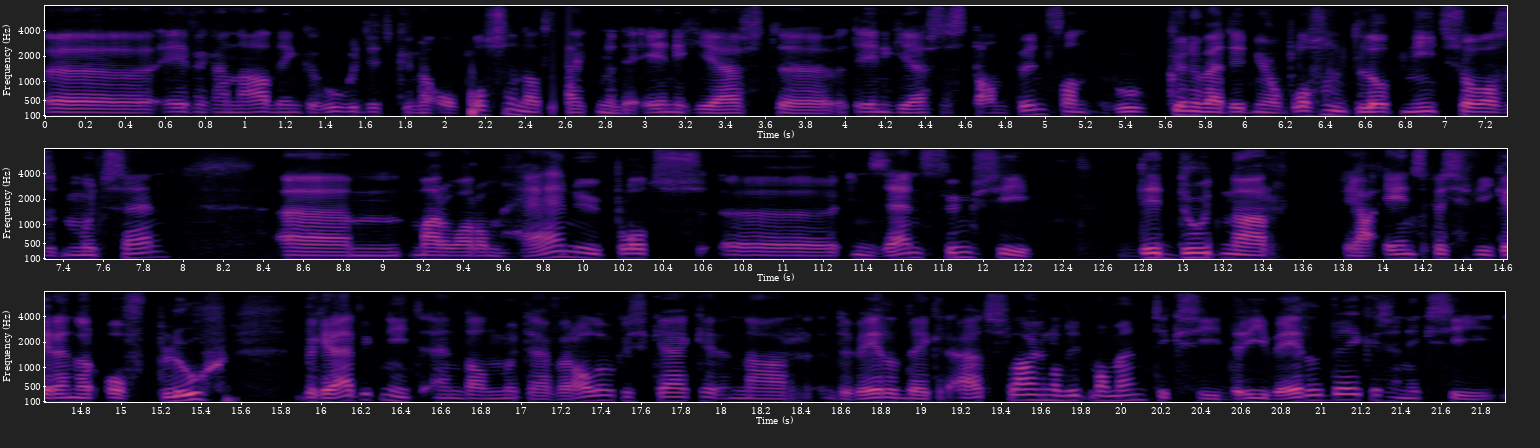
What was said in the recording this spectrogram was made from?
uh, even gaan nadenken hoe we dit kunnen oplossen. Dat lijkt me de enige juiste, het enige juiste standpunt van hoe kunnen wij dit nu oplossen. Het loopt niet zoals het moet zijn. Um, maar waarom hij nu plots uh, in zijn functie dit doet naar ja, één specifieke renner of ploeg, begrijp ik niet. En dan moet hij vooral ook eens kijken naar de wereldbeker-uitslagen op dit moment. Ik zie drie wereldbekers en ik zie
